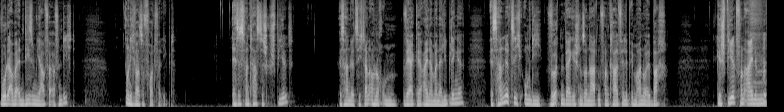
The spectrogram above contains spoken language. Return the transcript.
wurde aber in diesem Jahr veröffentlicht. Und ich war sofort verliebt. Es ist fantastisch gespielt. Es handelt sich dann auch noch um Werke einer meiner Lieblinge. Es handelt sich um die württembergischen Sonaten von Karl Philipp Emanuel Bach. Gespielt von einem,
